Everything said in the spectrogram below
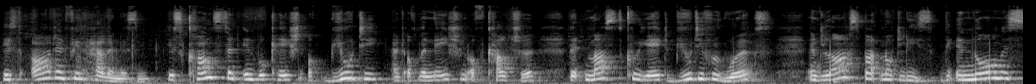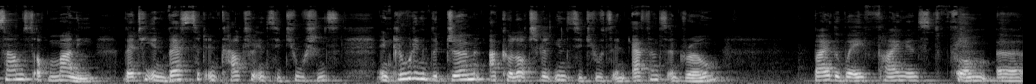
His ardent Philhellenism, his constant invocation of beauty and of the nation of culture that must create beautiful works, and last but not least, the enormous sums of money that he invested in cultural institutions, including the German archaeological institutes in Athens and Rome, by the way, financed from uh,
